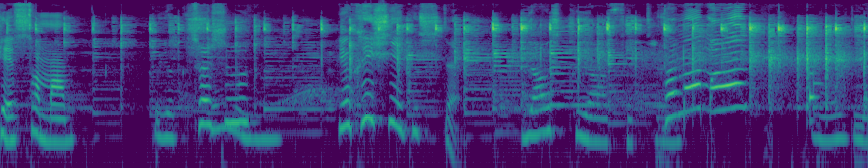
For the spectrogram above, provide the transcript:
değişilmeyeceğiz tamam. Saçını- mı? Yakış yakıştı. Yaz kıyafeti. Tamam. Ne oldu?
